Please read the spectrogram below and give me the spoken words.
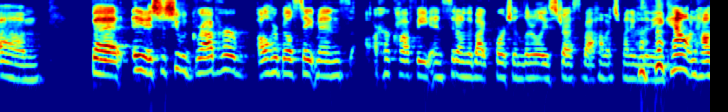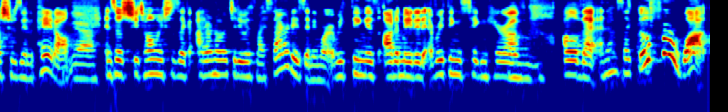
Um, but anyway, so she would grab her all her bill statements, her coffee, and sit on the back porch and literally stress about how much money was in the account and how she was going to pay it all. Yeah. And so she told me, she's like, I don't know what to do with my Saturdays anymore. Everything is automated, everything's taken care of, Mhm. all of that. And I was like, go for a walk.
